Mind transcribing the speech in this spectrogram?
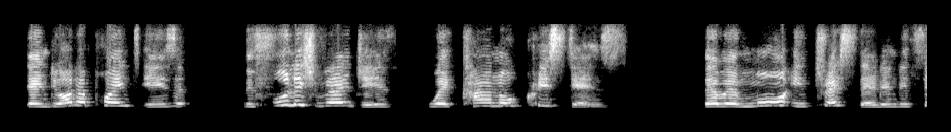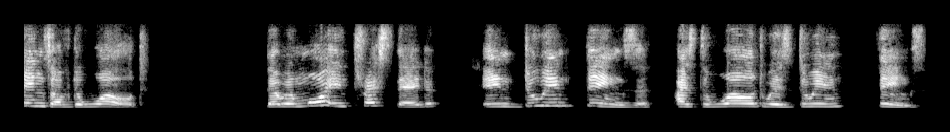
Then the other point is the foolish virgins were carnal Christians. They were more interested in the things of the world. They were more interested in doing things as the world was doing things.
